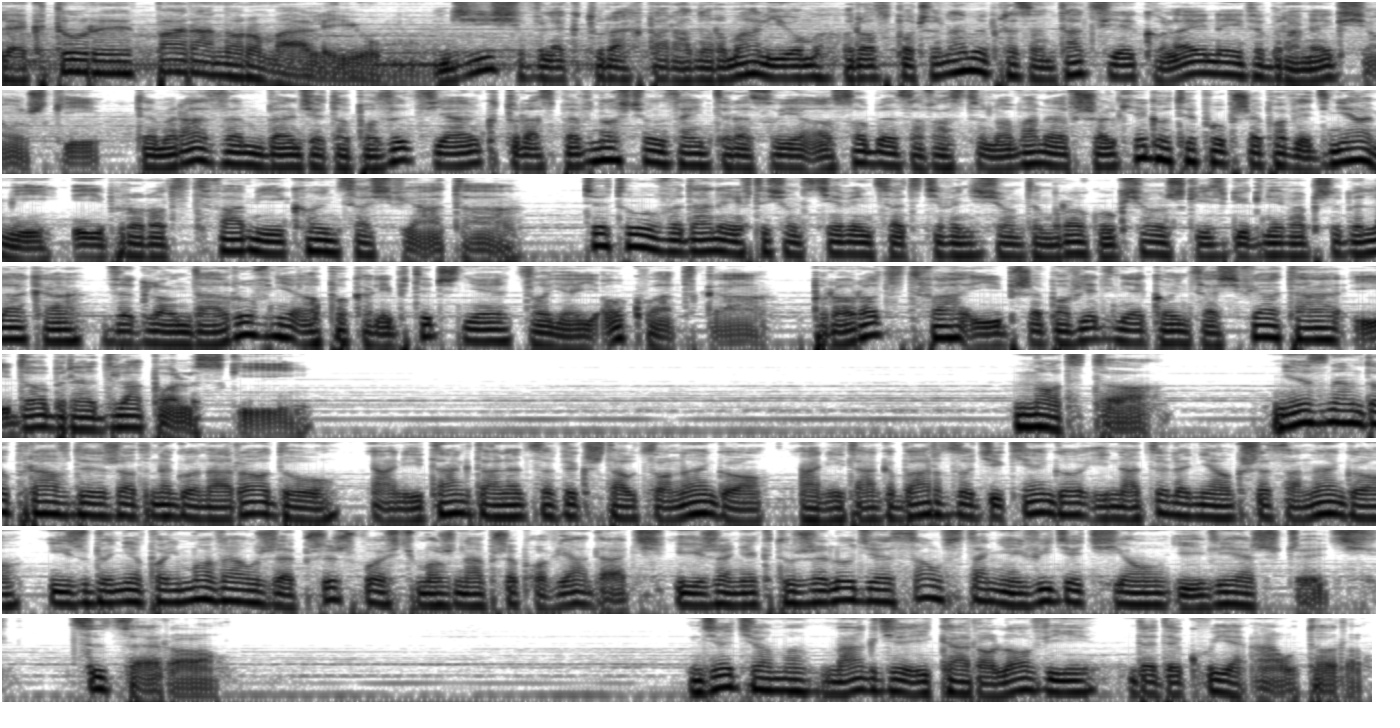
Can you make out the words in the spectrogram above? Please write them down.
Lektury Paranormalium. Dziś w lekturach Paranormalium rozpoczynamy prezentację kolejnej wybranej książki. Tym razem będzie to pozycja, która z pewnością zainteresuje osoby zafascynowane wszelkiego typu przepowiedniami i proroctwami końca świata. Tytuł wydanej w 1990 roku książki Zbigniewa Przybylaka wygląda równie apokaliptycznie co jej okładka. Proroctwa i przepowiednie końca świata i dobre dla Polski. Motto. Nie znam doprawdy żadnego narodu, ani tak dalece wykształconego, ani tak bardzo dzikiego i na tyle nieokrzesanego, iżby nie pojmował, że przyszłość można przepowiadać i że niektórzy ludzie są w stanie widzieć ją i wieszczyć. Cycero. Dzieciom Magdzie i Karolowi dedykuje autor.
